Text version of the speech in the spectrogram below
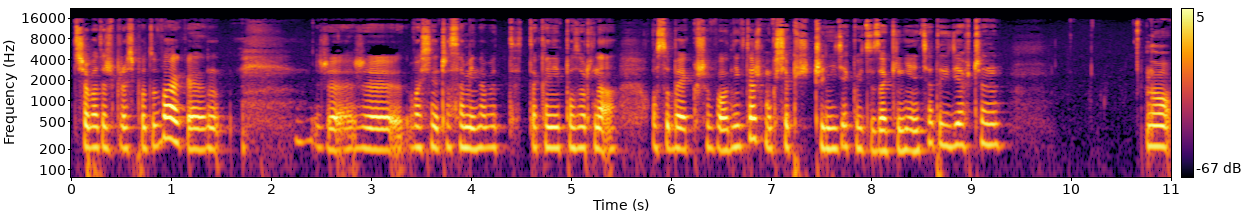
trzeba też brać pod uwagę, że, że właśnie czasami nawet taka niepozorna osoba jak przewodnik też mógł się przyczynić jakoś do zaginięcia tych dziewczyn. No,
